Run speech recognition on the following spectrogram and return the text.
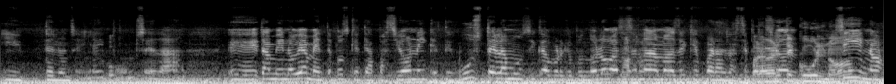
y te lo enseña y pum, se da. Eh, también obviamente pues que te apasione y que te guste la música porque pues no lo vas a hacer Ajá. nada más de que para la aceptación. verte cool, ¿no? Sí, no,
